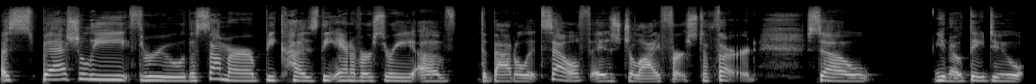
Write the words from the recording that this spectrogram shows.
especially through the summer because the anniversary of the battle itself is July 1st to 3rd. So, you know, they do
